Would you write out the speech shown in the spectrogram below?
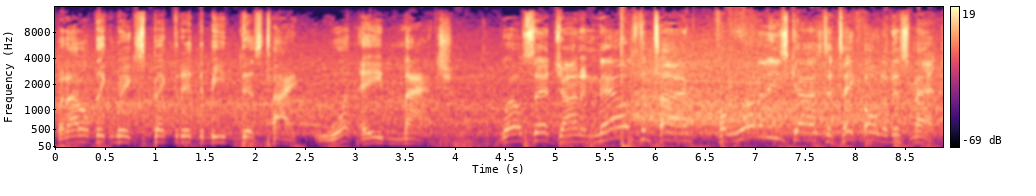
but I don't think we expected it to be this tight. What a match. Well said, John. And now's the time for one of these guys to take hold of this match.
